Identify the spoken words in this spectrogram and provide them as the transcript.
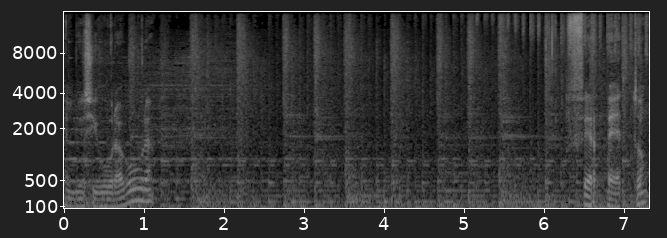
E lui si cura pure. Perfetto.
